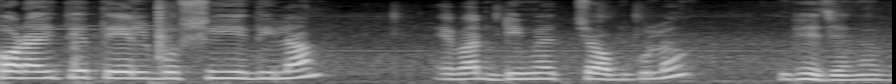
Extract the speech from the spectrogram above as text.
কড়াইতে তেল বসিয়ে দিলাম, এবার ডিমের চপগুলো ভেজে নেব।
